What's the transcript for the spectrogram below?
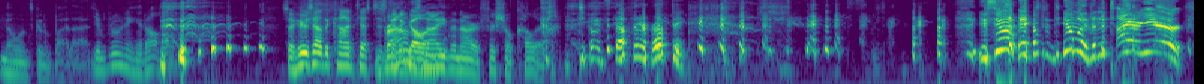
No one's going to buy that. You're ruining it all. so here's how the contest is going to go. not even our official color. Don't stop interrupting. You see what I have to deal with an entire year.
